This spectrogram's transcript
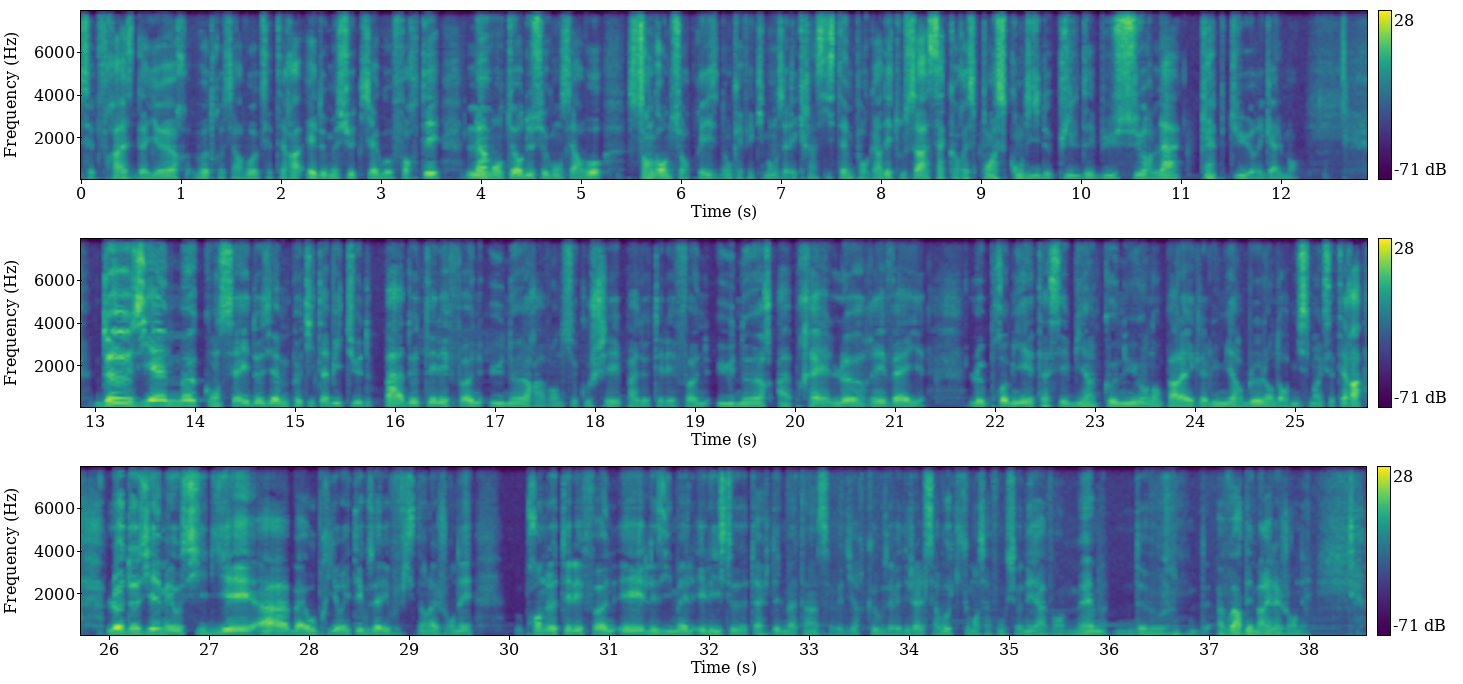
Cette phrase d'ailleurs, votre cerveau, etc., est de M. Thiago Forte, l'inventeur du second cerveau, sans grande surprise. Donc effectivement, vous allez créer un système pour garder tout ça. Ça correspond à ce qu'on dit depuis le début sur la capture également. Deuxième conseil, deuxième petite habitude, pas de téléphone une heure avant de se coucher, pas de téléphone une heure après le réveil. Le premier est assez bien connu, on en parle avec la lumière bleue, l'endormissement, etc. Le deuxième est aussi lié à, bah, aux priorités que vous allez vous fixer dans la journée. Prendre le téléphone et les emails et les listes de tâches dès le matin, ça veut dire que vous avez déjà le cerveau qui commence à fonctionner avant même d'avoir démarré la journée.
